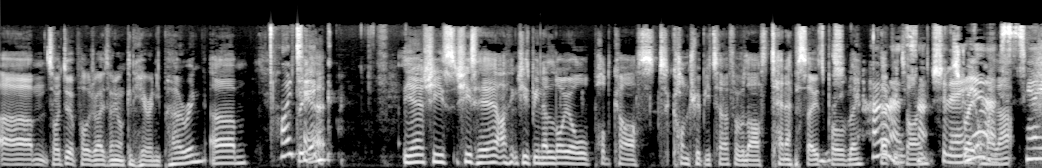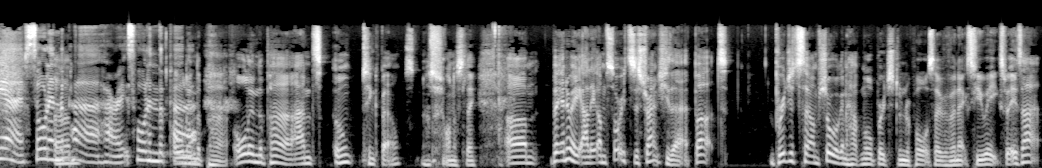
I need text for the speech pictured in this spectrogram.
Um, so I do apologise if anyone can hear any purring. Um, Hi, Tink. Yeah, yeah, she's she's here. I think she's been a loyal podcast contributor for the last ten episodes, probably. Has, Every time, actually, straight yes. on my lap. Yeah, yeah. It's all in the um, purr, Harry. It's all in the purr. All in the purr. All in the purr. And oh, Tinkerbell, honestly. Um, but anyway, Ali, I'm sorry to distract you there, but Bridgerton, I'm sure we're going to have more Bridgerton reports over the next few weeks, but is that,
